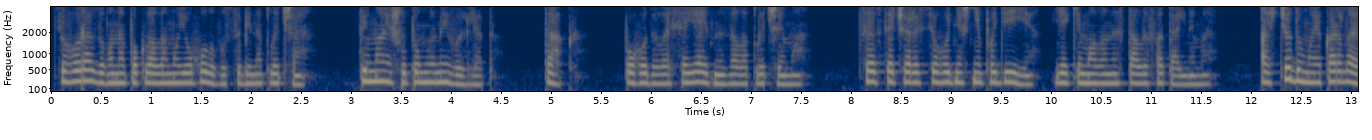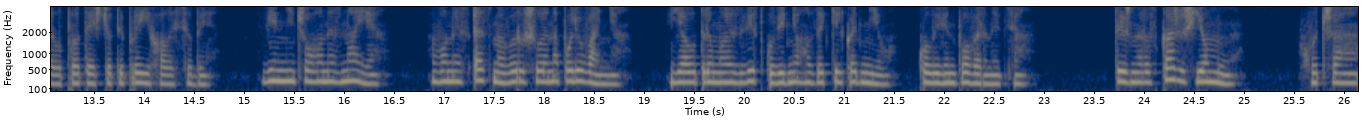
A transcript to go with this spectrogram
Цього разу вона поклала мою голову собі на плече. Ти маєш утомлений вигляд. Так, погодилася я і знизала плечима. Це все через сьогоднішні події, які мало не стали фатальними. А що думає Карлайл про те, що ти приїхала сюди? Він нічого не знає. Вони з Есме вирушили на полювання. Я отримую звістку від нього за кілька днів, коли він повернеться. Ти ж не розкажеш йому. Хоча,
